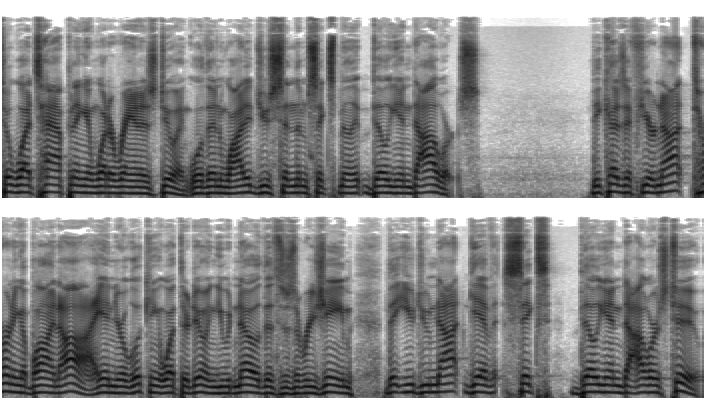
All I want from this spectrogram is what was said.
to what's happening and what Iran is doing. Well, then why did you send them $6 billion? Because if you're not turning a blind eye and you're looking at what they're doing, you would know this is a regime that you do not give $6 billion to.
